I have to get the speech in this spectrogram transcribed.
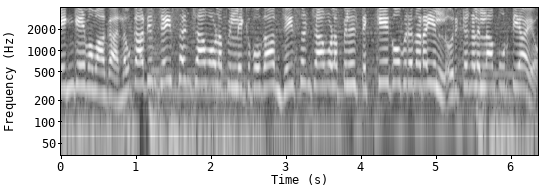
കെങ്കേമമാകാൻ. നമുക്ക് ആദ്യം ജെയ്സൺ ചാമോളപ്പിലേക്ക് പോകാം. ജെയ്സൺ ചാമോളപ്പിൽ തെക്കേ ഗോപുര നടയിൽ ഒരുക്കങ്ങളെല്ലാം പൂർത്തിയായോ?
